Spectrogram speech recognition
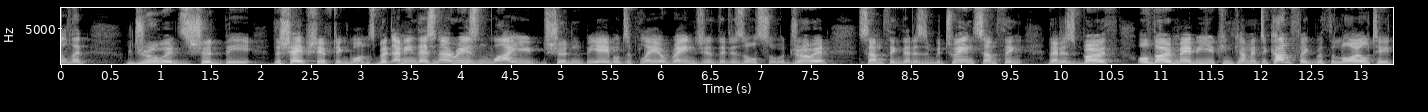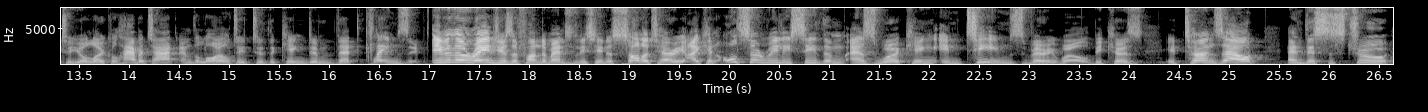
feel that druids should be the shapeshifting ones. But I mean, there's no reason why you shouldn't be able to play a ranger that is also a druid, something that is in between, something that is both, although maybe you can come into conflict with the loyalty to your local habitat and the loyalty to the kingdom that claims it. Even though rangers are fundamentally seen as solitary, I can also really see them as working in teams very well, because it turns out, and this is true,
